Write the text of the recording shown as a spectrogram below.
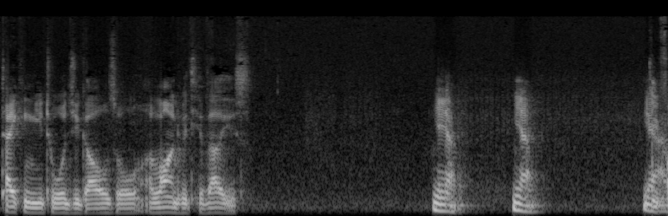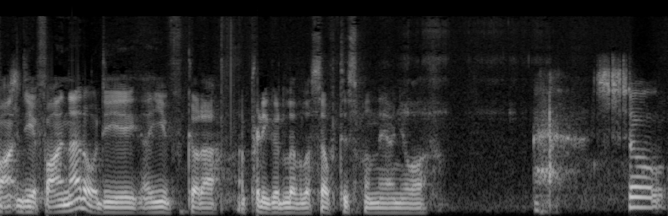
taking you towards your goals or aligned with your values. Yeah, yeah. Yeah, do you find do you find that, or do you uh, you've got a, a pretty good level of self discipline there in your life? So,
